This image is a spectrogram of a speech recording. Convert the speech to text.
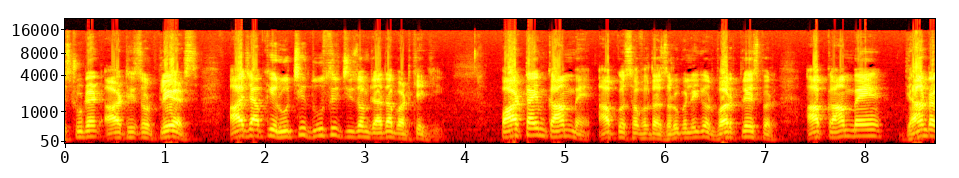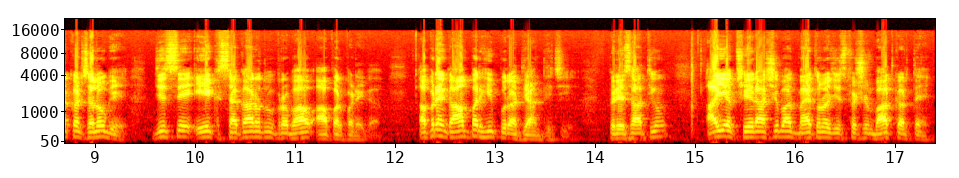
स्टूडेंट आर्टिस्ट और प्लेयर्स आज आपकी रुचि दूसरी चीज़ों में ज़्यादा भटकेगी। पार्ट टाइम काम में आपको सफलता ज़रूर मिलेगी और वर्क प्लेस पर आप काम में ध्यान रखकर चलोगे, जिससे एक सकारात्मक प्रभाव आप पर पड़ेगा। अपने काम पर ही पूरा ध्यान दीजिए। प्रिय साथियों, आइए अब छह राशि बाद मैथोलॉजी स्पेशल बात करते हैं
